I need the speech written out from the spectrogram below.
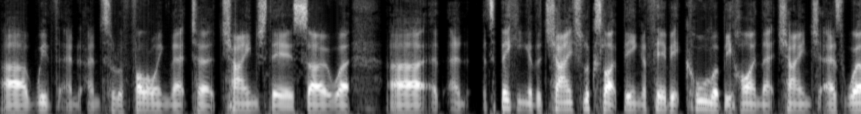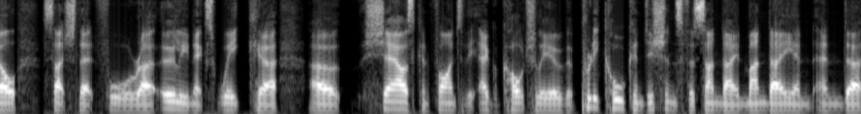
uh with and, and sort of following that uh, change there. So uh, and speaking of the change, looks like being a fair bit cooler behind that change as well, such that for early next week showers confined to the agricultural area, but pretty cool conditions for Sunday and Monday, and and uh,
